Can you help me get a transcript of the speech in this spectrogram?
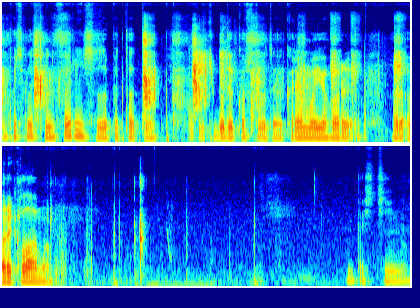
Б хотілося Інферніса запитати, скільки буде коштувати окремо його ре- ре- реклама. Не постійно.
